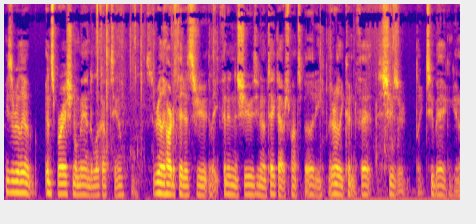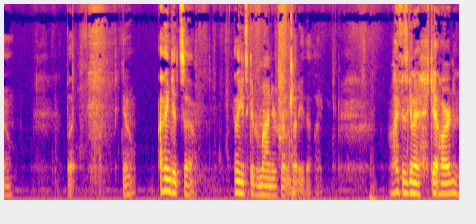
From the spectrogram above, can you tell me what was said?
he's a really inspirational man to look up to. Really hard to fit his shoe, like fit in his shoes, you know, take that responsibility. Literally couldn't fit. His shoes are like too big, you know. But, you know, I think it's uh I think it's a good reminder for everybody that like life is gonna get hard and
